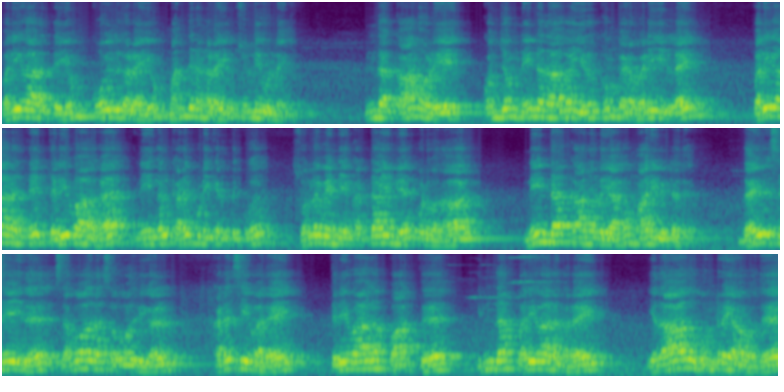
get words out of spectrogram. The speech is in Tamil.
பரிகாரத்தையும் கோயில்களையும் மந்திரங்களையும் சொல்லியுள்ளேன். இந்த காணொளி கொஞ்சம் நீண்டதாக இருக்கும் வேறு வழி இல்லை. பரிகாரத்தை தெளிவாக நீங்கள் கடைபிடிக்கிறதுக்கு சொல்ல வேண்டிய கட்டாயம் ஏற்படுவதால் நீண்ட காணொளியாக மாறிவிட்டது. தயவு செய்து சகோதர சகோதரிகள் கடைசி வரை தெளிவாக பார்த்து இந்த பரிகாரங்களை ஏதாவது ஒன்றையாவது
